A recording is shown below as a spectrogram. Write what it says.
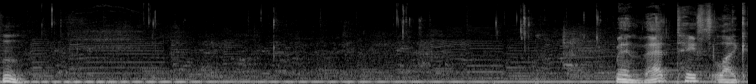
Hmm. Man, that tastes like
